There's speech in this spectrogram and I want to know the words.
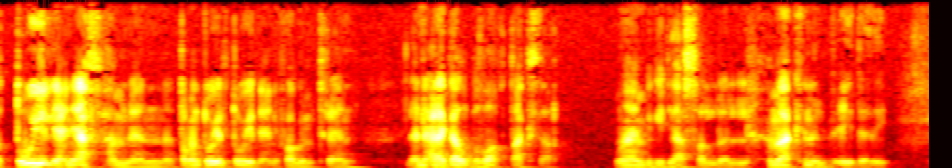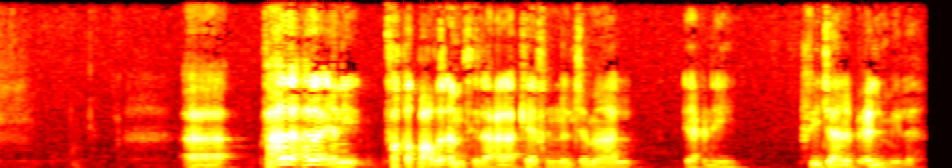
الطويل يعني أفهم لأن طبعا طويل طويل يعني فوق المترين لأن على قلب ضغط أكثر ما ينبغي يصل للأماكن البعيدة ذي. آه فهذا هذا يعني فقط بعض الأمثلة على كيف إن الجمال يعني في جانب علمي له.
